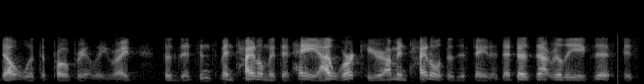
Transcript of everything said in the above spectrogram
dealt with appropriately, right? So the sense of entitlement that, hey, I work here, I'm entitled to this data, that does not really exist. It's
